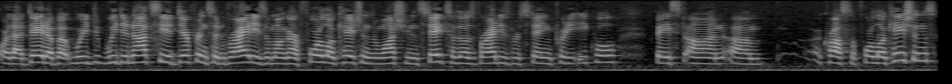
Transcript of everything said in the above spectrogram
or that data, but we, we did not see a difference in varieties among our four locations in Washington state. So those varieties were staying pretty equal based on um, across the four locations.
